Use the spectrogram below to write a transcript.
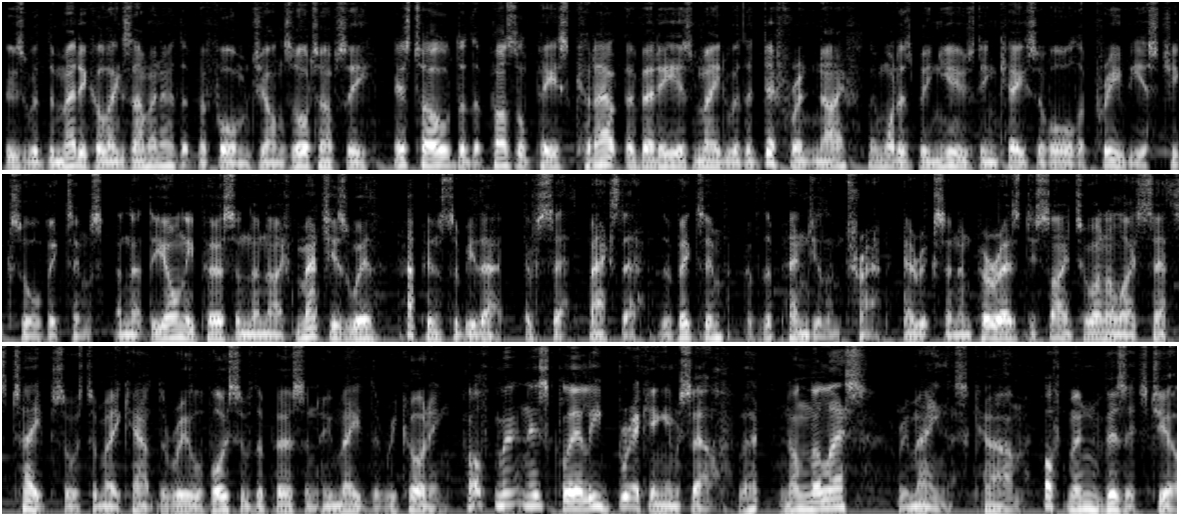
who's with the medical examiner that performed John's autopsy, is told that the puzzle piece cut out of Eddie is made with a different knife than what has been used in case of all the previous jigsaw victims, and that the only person the knife matches with happens to be that of Seth Baxter, the victim of the pendulum trap. Erickson and Perez decide to analyze Seth's tape so as to make out the real voice of the person who made the recording. Hoffman is clearly bricking himself, but nonetheless remains calm. Hoffman visits Jill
